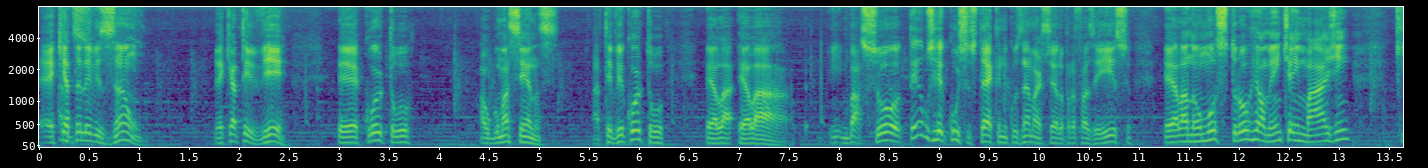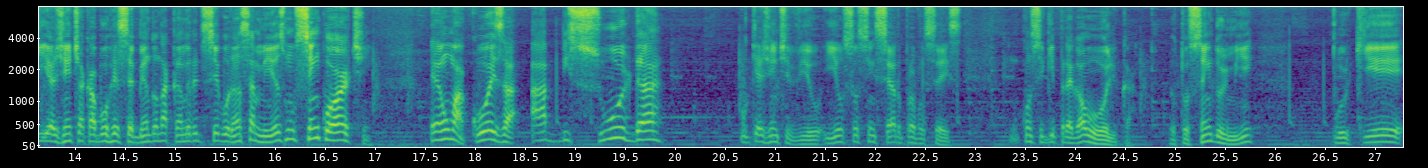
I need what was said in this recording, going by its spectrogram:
É que a televisão, é que a TV é, cortou algumas cenas. A TV cortou. Ela, ela embaçou. Tem uns recursos técnicos, né, Marcelo, para fazer isso. Ela não mostrou realmente a imagem que a gente acabou recebendo na câmera de segurança mesmo sem corte. É uma coisa absurda o que a gente viu. E eu sou sincero para vocês. Não consegui pregar o olho, cara. Eu tô sem dormir porque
